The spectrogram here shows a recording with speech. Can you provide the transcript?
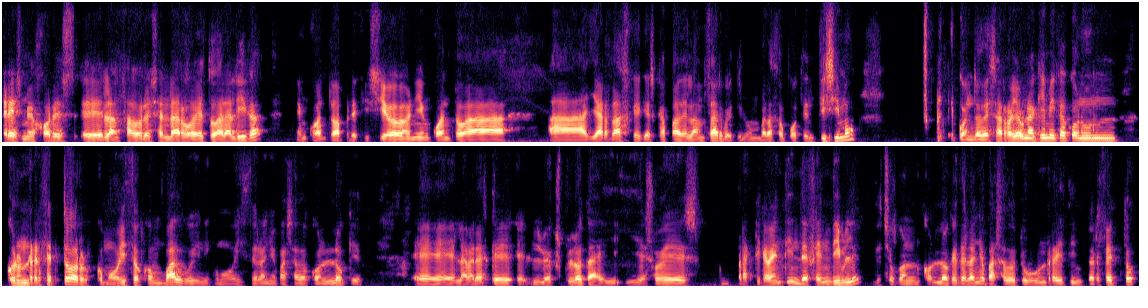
tres mejores eh, lanzadores en largo de toda la liga, en cuanto a precisión y en cuanto a, yardaje que es capaz de lanzar, porque tiene un brazo potentísimo. Cuando desarrolla una química con un, con un receptor, como hizo con Baldwin y como hizo el año pasado con Lockett, eh, la verdad es que eh, lo explota y, eso es prácticamente indefendible. De hecho, con, con, lo que del año pasado tuvo un rating perfecto.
